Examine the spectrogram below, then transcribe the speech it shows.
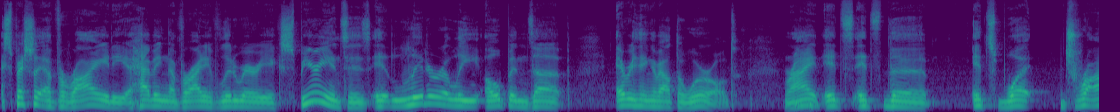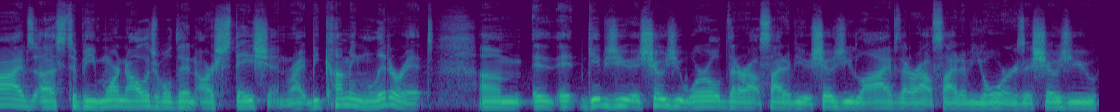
especially a variety, having a variety of literary experiences. It literally opens up everything about the world right? It's it's the it's what drives us to be more knowledgeable than our station, right? Becoming literate, um, it, it, gives you, it shows you worlds that are outside of you. It shows you lives that are outside of yours. It shows you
